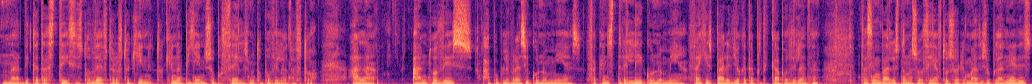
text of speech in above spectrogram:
να αντικαταστήσεις το δεύτερο αυτοκίνητο και να πηγαίνεις όπου θέλεις με το ποδήλατο αυτό. Αλλά αν το δεις από πλευράς οικονομίας, θα κάνεις τρελή οικονομία. Θα έχεις πάρει δύο καταπληκτικά ποδήλατα, θα συμβάλλεις στο να σωθεί αυτός ο ρημάδι ο πλανήτης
